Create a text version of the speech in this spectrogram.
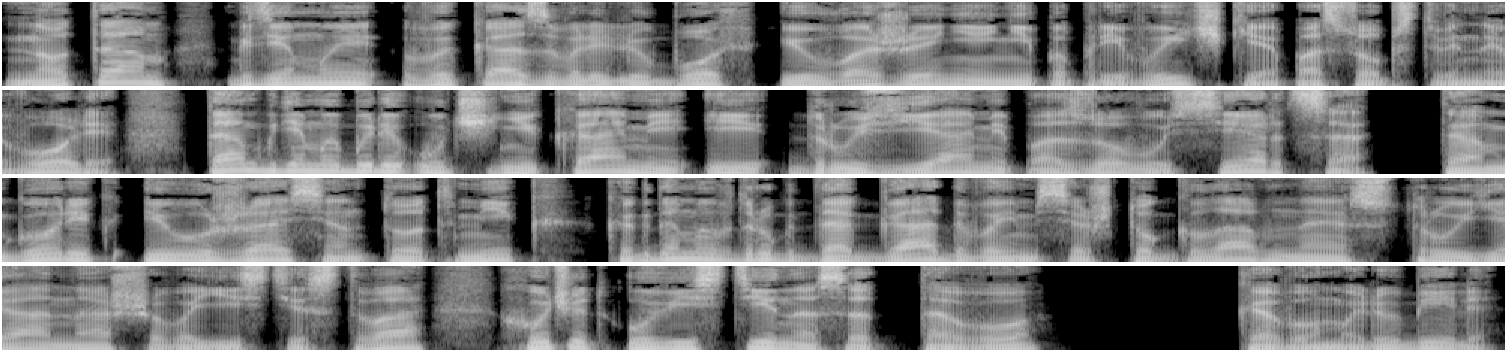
Но там, где мы выказывали любовь и уважение не по привычке, а по собственной воле, там, где мы были учениками и друзьями по зову сердца, там горек и ужасен тот миг, когда мы вдруг догадываемся, что главная струя нашего естества хочет увести нас от того, кого мы любили.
